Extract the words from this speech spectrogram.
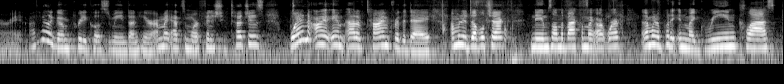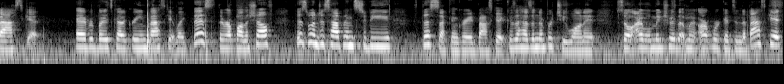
All right, I feel like I'm pretty close to being done here. I might add some more finishing touches. When I am out of time for the day, I'm gonna double check names on the back of my artwork, and I'm gonna put it in my green class basket. Everybody's got a green basket like this. They're up on the shelf. This one just happens to be the second grade basket because it has a number two on it. So I will make sure that my artwork gets in the basket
